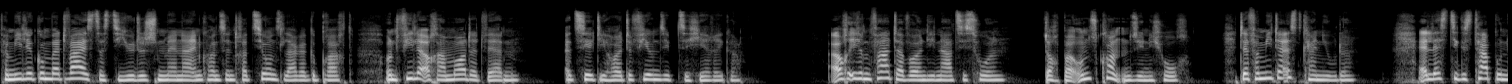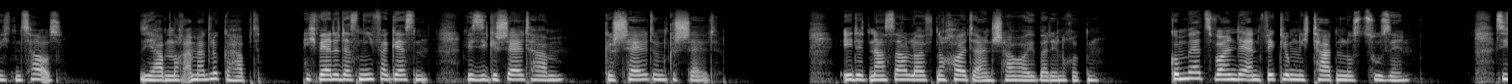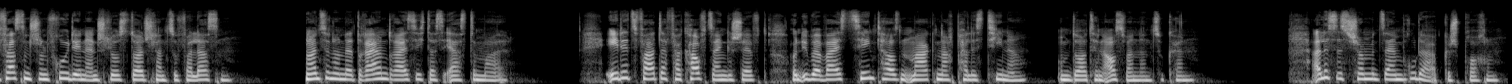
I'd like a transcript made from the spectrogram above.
Familie Gumbert weiß, dass die jüdischen Männer in Konzentrationslager gebracht und viele auch ermordet werden, erzählt die heute 74-Jährige. Auch ihren Vater wollen die Nazis holen. Doch bei uns konnten sie nicht hoch. Der Vermieter ist kein Jude. Er lässt die Gestapo nicht ins Haus. Sie haben noch einmal Glück gehabt. Ich werde das nie vergessen, wie sie geschellt haben. Geschellt und geschellt. Edith Nassau läuft noch heute ein Schauer über den Rücken. Gumberts wollen der Entwicklung nicht tatenlos zusehen. Sie fassen schon früh den Entschluss, Deutschland zu verlassen. 1933 das erste Mal. Ediths Vater verkauft sein Geschäft und überweist 10.000 Mark nach Palästina, um dorthin auswandern zu können. Alles ist schon mit seinem Bruder abgesprochen.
